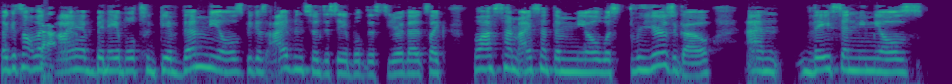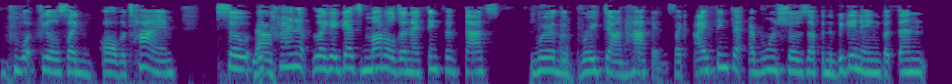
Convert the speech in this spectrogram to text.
Like it's not like Yeah. I have been able to give them meals because I've been so disabled this year that it's like the last time I sent them a meal was three years ago and they send me meals what feels like all the time. So Yeah. it kind of like it gets muddled and I think that that's where the breakdown happens. Like I think that everyone shows up in the beginning, but then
